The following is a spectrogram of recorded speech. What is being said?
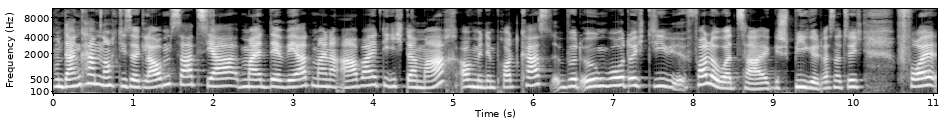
Und dann kam noch dieser Glaubenssatz, ja, mein, der Wert meiner Arbeit, die ich da mache, auch mit dem Podcast, wird irgendwo durch die Followerzahl gespiegelt, was natürlich voll,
